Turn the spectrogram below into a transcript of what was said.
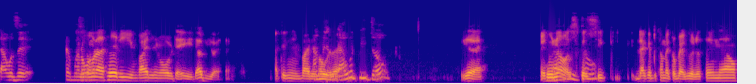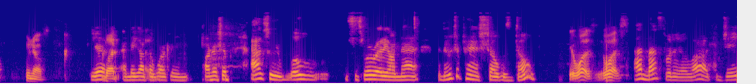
that was it. Went from I heard, he invited him over to AEW. I think. I think he invited I him mean, over there. that would be dope. Yeah. And who knows? Because that could become like a regular thing now. Who knows? Yeah, But- and they got the um, working partnership. Actually, well, since we're already on that, the New Japan show was dope. It was. It was. I messed with it a lot. Jay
